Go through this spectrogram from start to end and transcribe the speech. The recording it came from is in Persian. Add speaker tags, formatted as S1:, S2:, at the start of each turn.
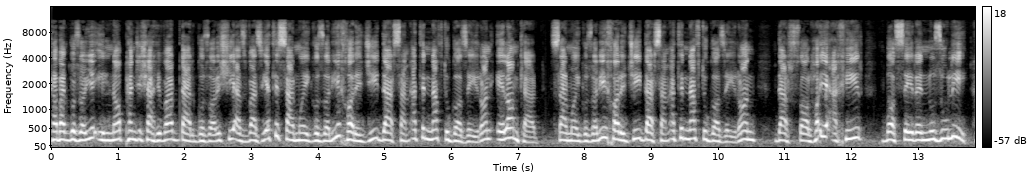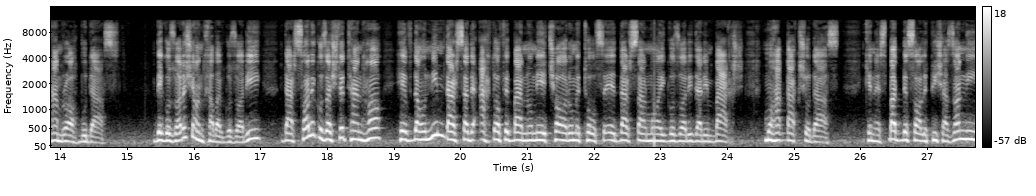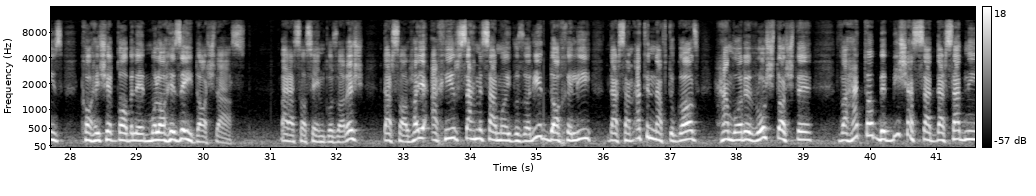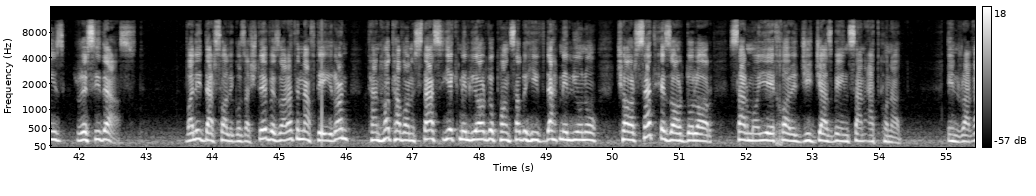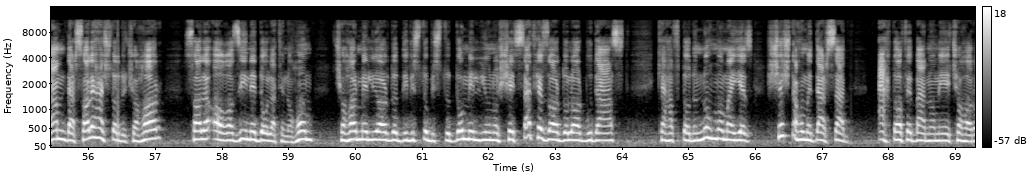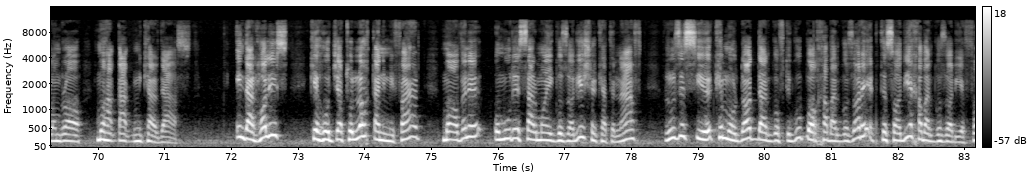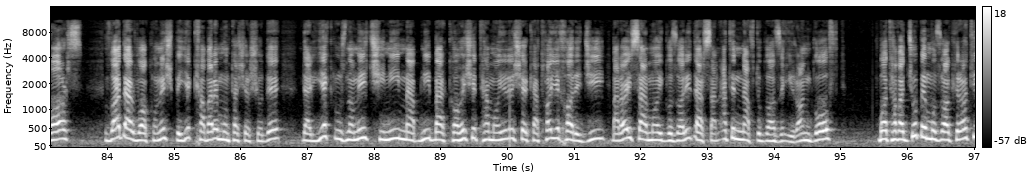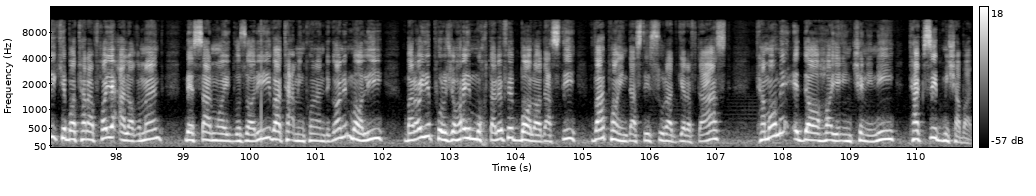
S1: خبرگزاری ایلنا پنج شهریور در گزارشی از وضعیت سرمایه گذاری خارجی در صنعت نفت و گاز ایران اعلام کرد. سرمایه گذاری خارجی در صنعت نفت و گاز ایران در سالهای اخیر با سیر نزولی همراه بوده است. به گزارش آن خبرگزاری در سال گذشته تنها 17.5 درصد اهداف برنامه چهارم توسعه در سرمایه گذاری در این بخش محقق شده است که نسبت به سال پیش از آن نیز کاهش قابل ملاحظه ای داشته است. بر اساس این گزارش در سالهای اخیر سهم سرمایه گذاری داخلی در صنعت نفت و گاز همواره رشد داشته و حتی به بیش از 100 درصد نیز رسیده است. ولی در سال گذشته وزارت نفت ایران تنها توانسته است یک میلیارد و 517 میلیون و 400 هزار دلار سرمایه خارجی جذب این صنعت کند. این رقم در سال 84 سال آغازین دولت نهم 4 میلیارد و 222 میلیون و 600 هزار دلار بوده است که 79 ممیز 6 دهم درصد اهداف برنامه چهارم را محقق می کرده است. این در حالی است که حجت الله قنیمی فرد معاون امور سرمایه گذاری شرکت نفت روز 31 مرداد در گفتگو با خبرگزار اقتصادی خبرگزاری فارس و در واکنش به یک خبر منتشر شده در یک روزنامه چینی مبنی بر کاهش تمایل شرکت های خارجی برای سرمایه گذاری در صنعت نفت و گاز ایران گفت با توجه به مذاکراتی که با طرف های علاقمند به سرمایه گذاری و تأمین کنندگان مالی برای پروژه های مختلف بالادستی و پایین دستی صورت گرفته است تمام ادعاهای این چنینی تکذیب می شود.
